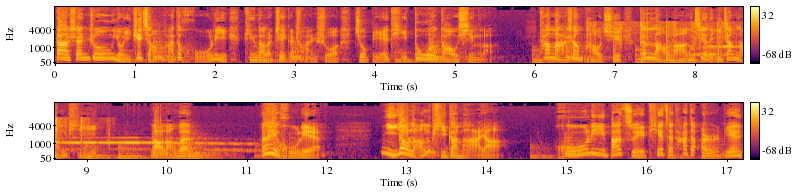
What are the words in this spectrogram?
大山中有一只狡猾的狐狸，听到了这个传说，就别提多高兴了。他马上跑去跟老狼借了一张狼皮。老狼问：“哎，狐狸，你要狼皮干嘛呀？”狐狸把嘴贴在他的耳边，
